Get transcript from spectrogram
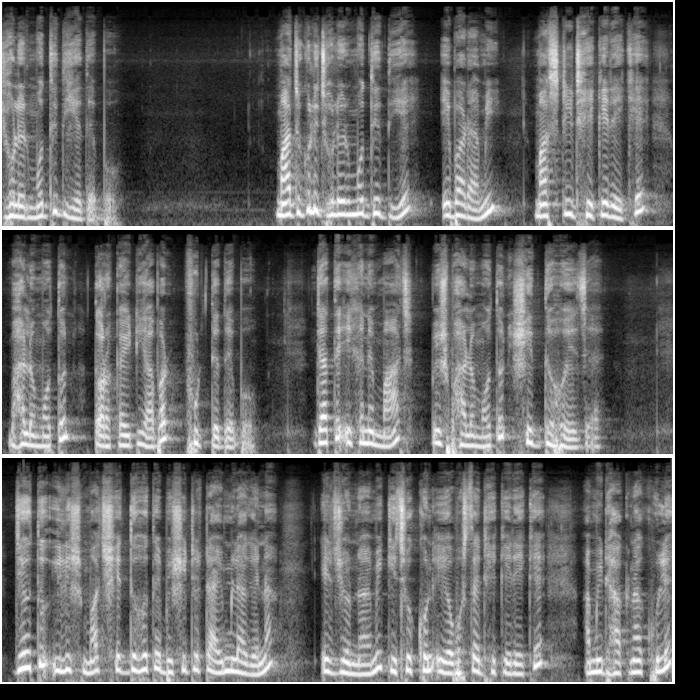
ঝোলের মধ্যে দিয়ে দেব। মাছগুলি ঝোলের মধ্যে দিয়ে এবার আমি মাছটি ঢেকে রেখে ভালো মতন তরকারিটি আবার ফুটতে দেব, যাতে এখানে মাছ বেশ ভালো মতন সিদ্ধ হয়ে যায়। যেহেতু ইলিশ মাছ সেদ্ধ হতে বেশিটা টাইম লাগে না এর জন্য আমি কিছুক্ষণ এই অবস্থায় ঢেকে রেখে আমি ঢাকনা খুলে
